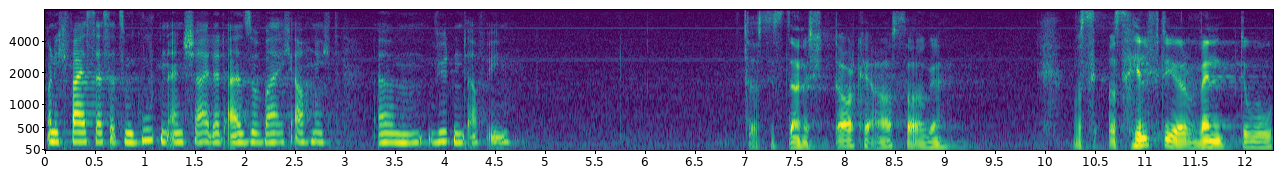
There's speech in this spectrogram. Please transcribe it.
Und ich weiß, dass er zum Guten entscheidet, also war ich auch nicht ähm, wütend auf ihn. Das ist eine starke Aussage. Was, was hilft dir, wenn du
